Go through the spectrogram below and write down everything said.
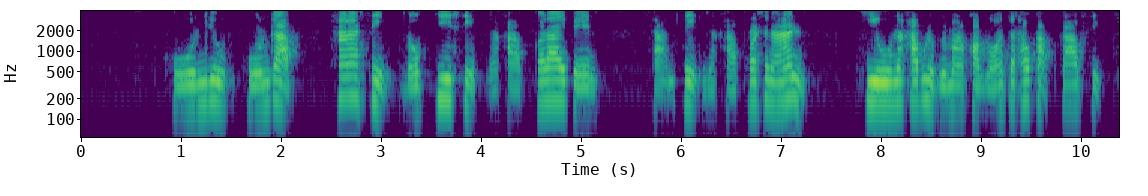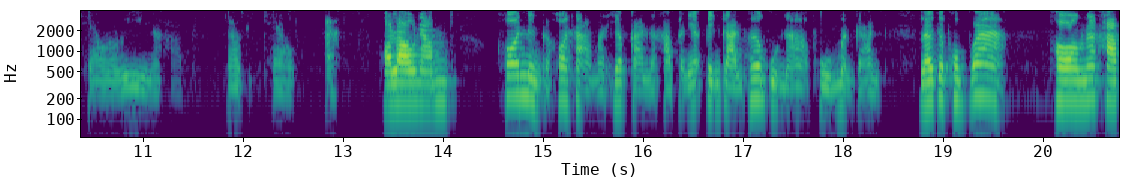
3 คูณอยู่คูณกับ 50 ลบ 20 นะครับ ก็ได้เป็น 30 นะครับ เพราะฉะนั้น Q นะครับ หรือปริมาณความร้อนจะเท่ากับ 90 แคลอรี่นะครับ 90 แคลอะ พอเรานำ ข้อ 1 กับข้อ 3 มาเทียบกันนะครับ อันนี้เป็นการเพิ่มอุณหภูมิเหมือนกัน เราจะพบว่าทองนะครับ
